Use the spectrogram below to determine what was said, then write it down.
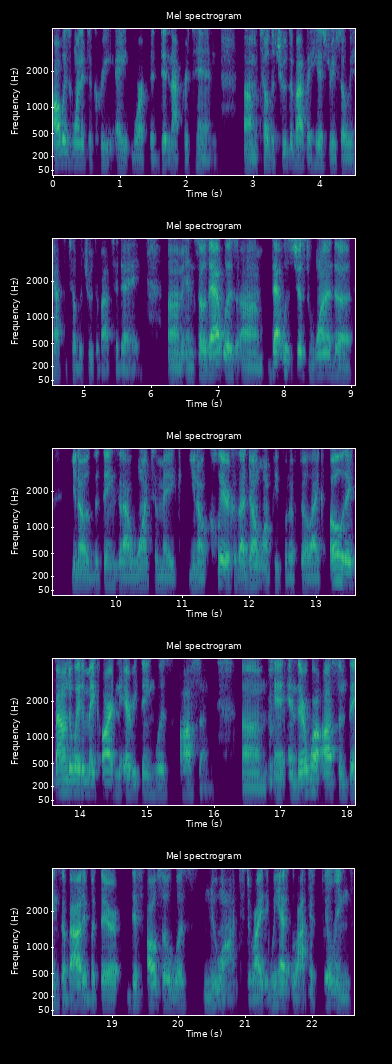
always wanted to create work that did not pretend, um, tell the truth about the history. So we have to tell the truth about today. Um, and so that was um, that was just one of the you know the things that i want to make you know clear because i don't want people to feel like oh they found a way to make art and everything was awesome um, and, and, there were awesome things about it but there this also was nuanced right? We had lots of feelings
